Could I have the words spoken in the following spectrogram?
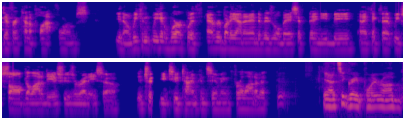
different kind of platforms. You know, we can we can work with everybody on an individual basis if they need be, and I think that we've solved a lot of the issues already. So it shouldn't be too time consuming for a lot of it. Good. Yeah, it's a great point, Rob.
